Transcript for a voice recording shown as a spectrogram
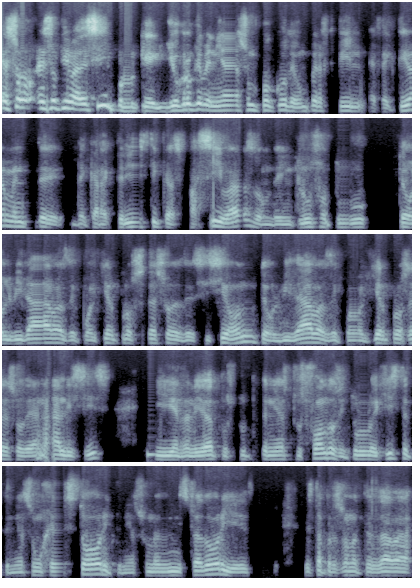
Eso, eso te iba a decir, porque yo creo que venías un poco de un perfil efectivamente de características pasivas, donde incluso tú te olvidabas de cualquier proceso de decisión, te olvidabas de cualquier proceso de análisis y en realidad pues tú tenías tus fondos y tú lo dijiste, tenías un gestor y tenías un administrador y esta persona te daba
